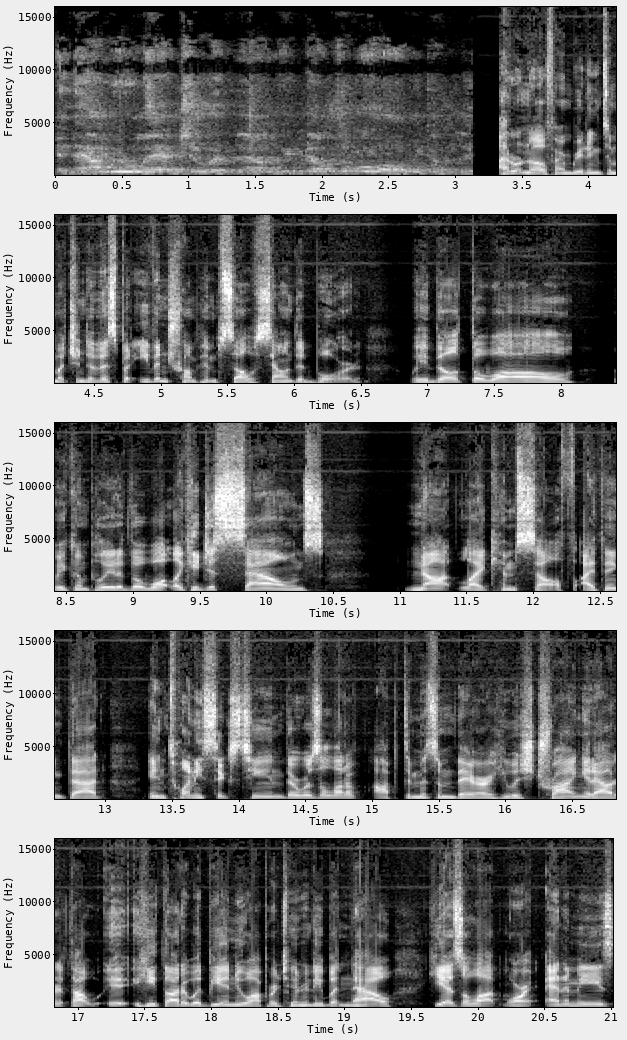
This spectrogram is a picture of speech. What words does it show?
and now we will add to it. Now we built the wall. We completed. I don't know if I'm reading too much into this, but even Trump himself sounded bored. We built the wall, we completed the wall. Like he just sounds not like himself. I think that in 2016 there was a lot of optimism there. He was trying it out. It thought he thought it would be a new opportunity, but now he has a lot more enemies,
